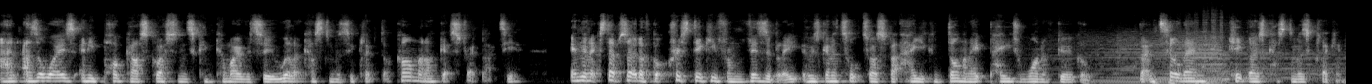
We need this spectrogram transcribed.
And as always, any podcast questions can come over to will at customerswhoclick.com and I'll get straight back to you. In the next episode, I've got Chris Dickey from Visibly, who's going to talk to us about how you can dominate page one of Google. But until then, keep those customers clicking.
